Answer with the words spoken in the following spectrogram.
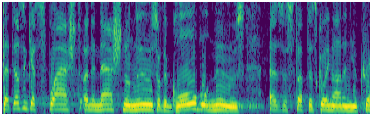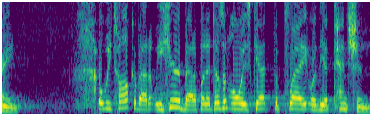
That doesn't get splashed on the national news or the global news as the stuff that's going on in Ukraine. Or we talk about it, we hear about it, but it doesn't always get the play or the attention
